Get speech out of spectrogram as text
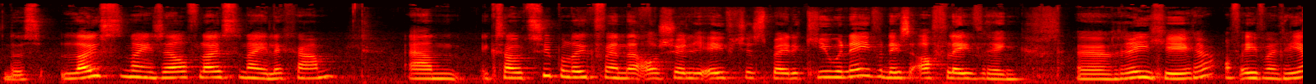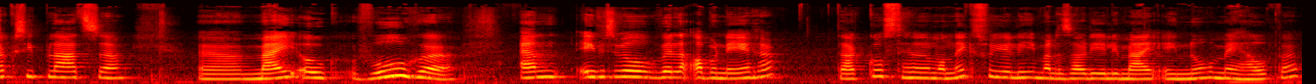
Dus luister naar jezelf, luister naar je lichaam. En ik zou het super leuk vinden als jullie eventjes bij de Q&A van deze aflevering uh, reageren. Of even een reactie plaatsen. Uh, mij ook volgen. En eventueel willen abonneren. Daar kost helemaal niks voor jullie. Maar daar zouden jullie mij enorm mee helpen.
